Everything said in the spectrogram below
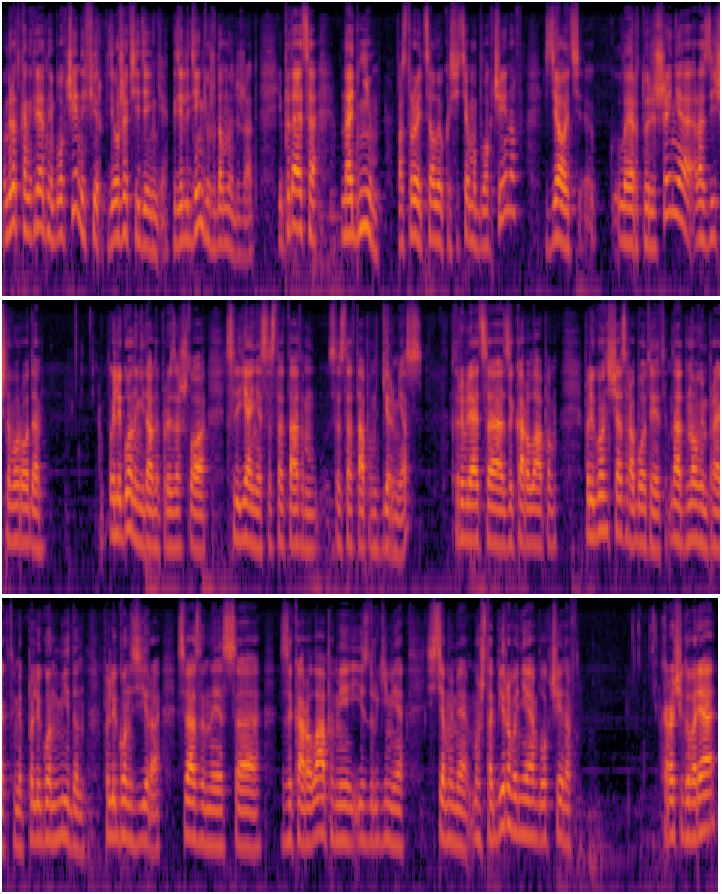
Он берет конкретный блокчейн, эфир, где уже все деньги, где деньги уже давно лежат. И пытается над ним построить целую экосистему блокчейнов, сделать layer 2 решения различного рода. Полигона недавно произошло слияние со стартапом, со стартапом Hermes, который является The Car Lab. Polygon сейчас работает над новыми проектами Polygon Midden, Polygon Zero, связанные с The Car Lab и с другими системами масштабирования блокчейнов. Короче говоря,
